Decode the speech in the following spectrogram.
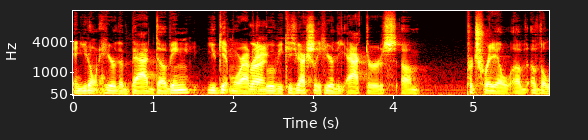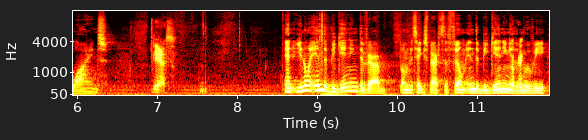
and you don't hear the bad dubbing, you get more out of Right. the movie because you actually hear the actors' um, portrayal of, of the lines. Yes. And you know, in the beginning, the, I'm going to take us back to the film. In the beginning of the movie,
